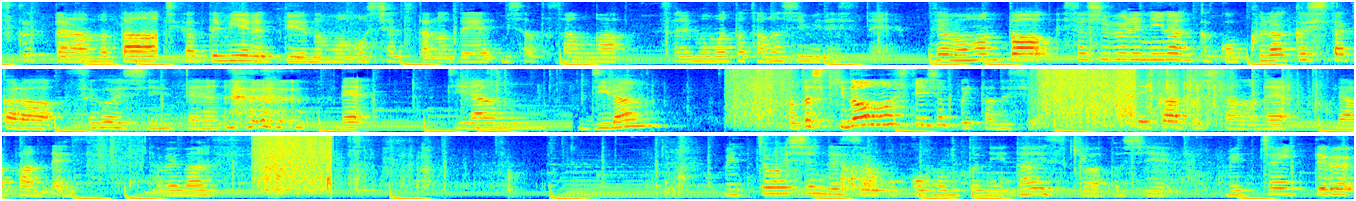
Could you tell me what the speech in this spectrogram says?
作ったらまた違って見えるっていうのもおっしゃってたので美里さんが。それもまた楽しみですね。でも本当久しぶりになんかこう暗くしたからすごい新鮮。でジラン。ジラン？私昨日もシティショップ行ったんですよ。テイクアウトしたのでこれはパンです。食べます。めっちゃ美味しいんですよここ本当に。大好き私。めっちゃ行ってる。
